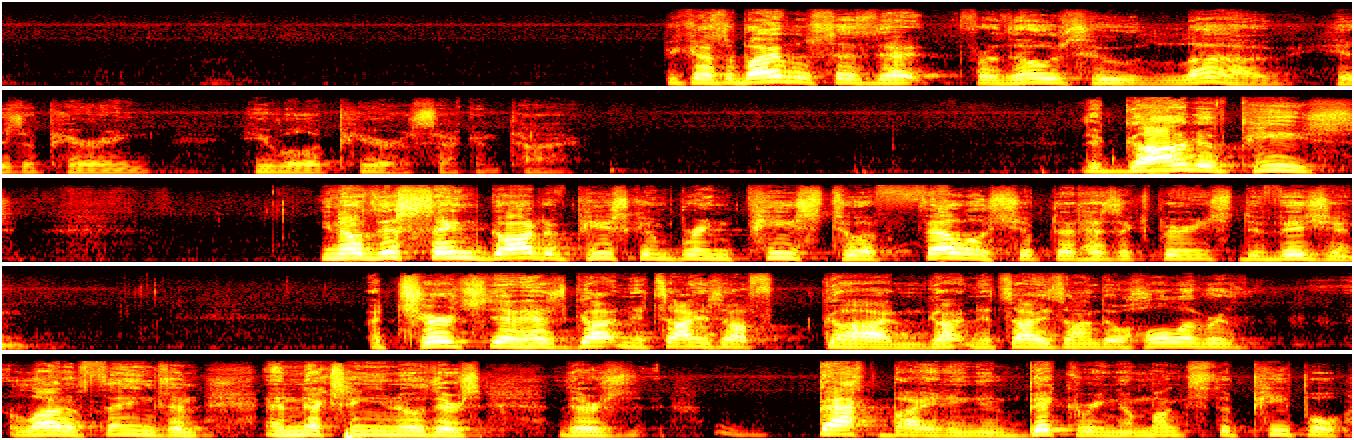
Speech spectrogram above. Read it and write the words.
Because the Bible says that for those who love his appearing, he will appear a second time. The God of peace. You know, this same God of peace can bring peace to a fellowship that has experienced division. A church that has gotten its eyes off God and gotten its eyes onto a whole other lot of things. And, and next thing you know, there's, there's backbiting and bickering amongst the people.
